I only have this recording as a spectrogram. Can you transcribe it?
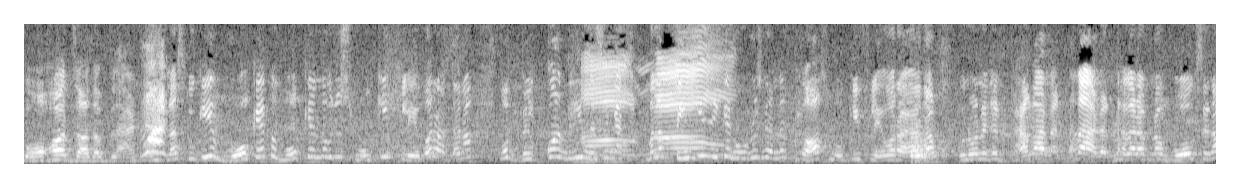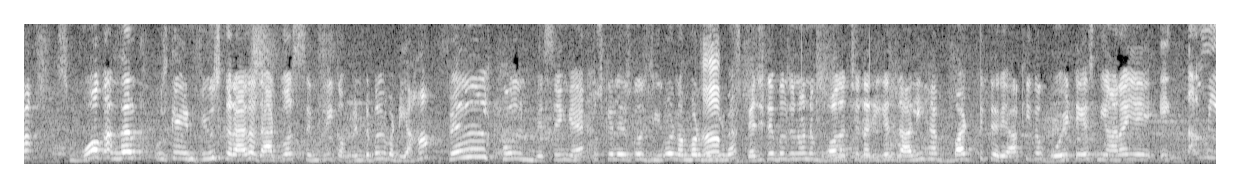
बहुत ज़्यादा ब्लैंड है। प्लस क्योंकि ये वोक है तो वोक के अंदर जो स्मोकी फ्लेवर आता है ना, वो बिल्कुल भी मिसिंग है। मतलब पिंकी जी के नूडल्स के अंदर क्या स्मोकी फ्लेवर आया था, उन्होंने जो ढगा ढगा ढगा अपना वोक से ना स्मोक अंदर उसके इन्फ्यूज कराया था. That was simply commendable but यहाँ बिल्कुल मिसिंग है. उसके लिए इसको ज़ीरो नंबर दूँगी मैं. वेजिटेबल्स इन्होंने बहुत अच्छे तरीके से डाली है बट तेरियाकी का कोई टेस्ट नहीं आ रहा. ये एकदम ही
